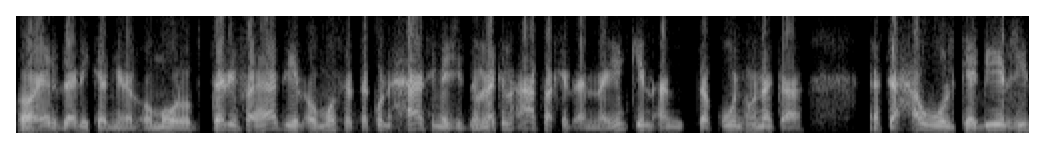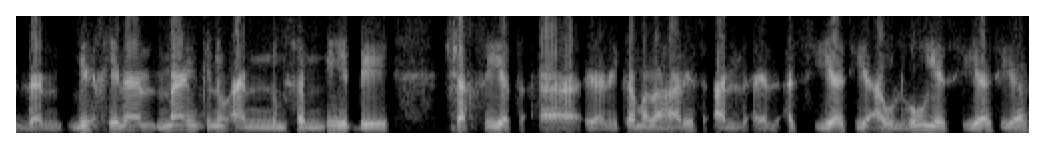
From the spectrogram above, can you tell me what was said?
وغير ذلك من الأمور وبالتالي فهذه الأمور ستكون حاسمة جدا لكن أعتقد أن يمكن أن تكون هناك تحول كبير جدا من خلال ما يمكن أن نسميه بشخصية آه، يعني كمالا هاريس السياسية أو الهوية السياسية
